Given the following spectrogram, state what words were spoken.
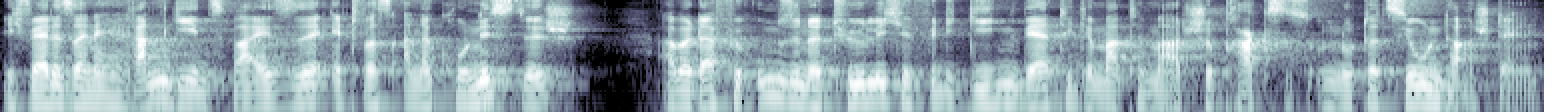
Ich werde seine Herangehensweise etwas anachronistisch, aber dafür umso natürlicher für die gegenwärtige mathematische Praxis und Notation darstellen.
